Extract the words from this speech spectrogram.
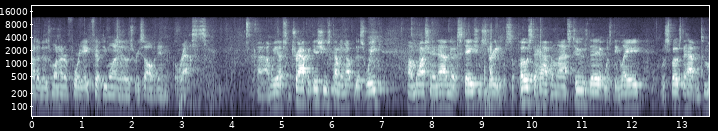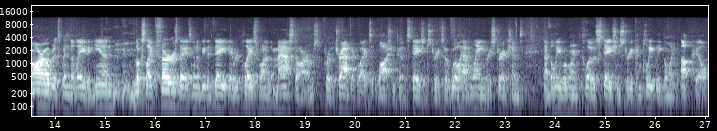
out of those 148, 51 of those resulted in arrests. Uh, We have some traffic issues coming up this week on Washington Avenue at Station Street. It was supposed to happen last Tuesday, it was delayed. It was supposed to happen tomorrow, but it's been delayed again. Looks like Thursday is gonna be the date they replace one of the mast arms for the traffic lights at Washington and Station Street, so it will have lane restrictions. I believe we're going to close Station Street completely going uphill,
